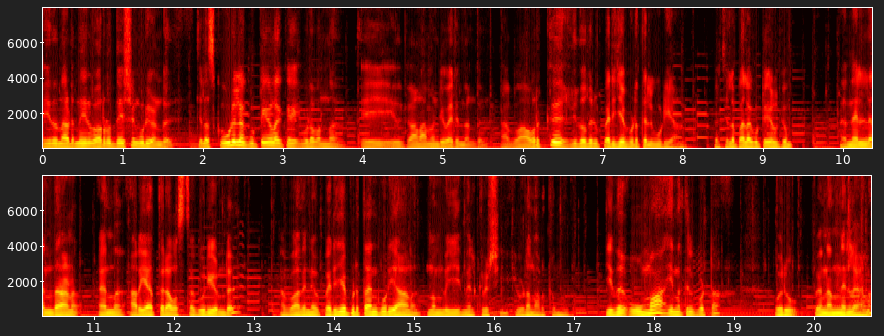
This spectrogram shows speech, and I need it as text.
ഇത് നടുന്നതിന് വേറൊരു ഉദ്ദേശം കൂടിയുണ്ട്. ചില സ്കൂളിലെ കുട്ടികളൊക്കെ ഇവിടെ വന്ന് ഈ ഇത് കാണാൻ വേണ്ടി വരുന്നുണ്ട്. അപ്പോൾ അവർക്ക് ഇതൊരു പരിചയപ്പെടുത്തൽ കൂടിയാണ്. ചില പല കുട്ടികൾക്കും നെല്ല് എന്താണ് എന്ന് അറിയാത്തൊരവസ്ഥ കൂടിയുണ്ട്. അപ്പോൾ അതിനെ പരിചയപ്പെടുത്താൻ കൂടിയാണ് നമ്മൾ ഈ നെൽകൃഷി ഇവിടെ നടത്തുന്നത്. ഇത് ഉമ ഇനത്തിൽപ്പെട്ട ഒരു പിന്നെ നെല്ലാണ്.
